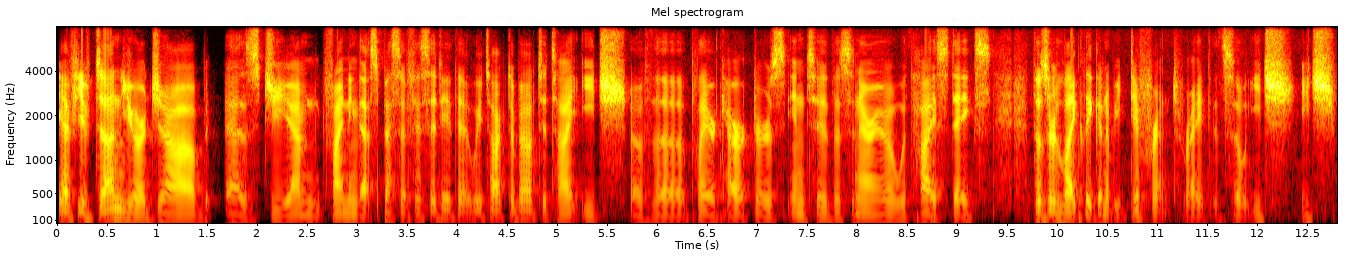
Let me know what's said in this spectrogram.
Yeah, if you've done your job as GM, finding that specificity that we talked about to tie each of the player characters into the scenario with high stakes, those are likely going to be different, right? So each each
